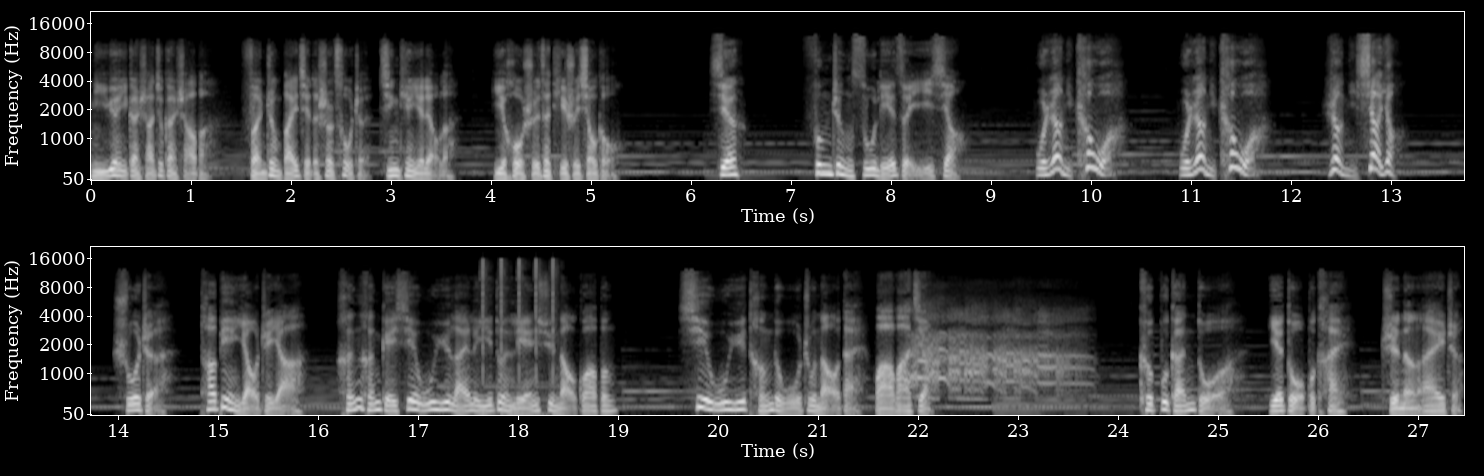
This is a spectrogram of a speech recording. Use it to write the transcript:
你愿意干啥就干啥吧，反正白姐的事凑着今天也了了，以后谁再提谁小狗。行。风正苏咧嘴一笑，我让你坑我，我让你坑我，让你下药。说着，他便咬着牙，狠狠给谢无虞来了一顿连续脑瓜崩。谢无虞疼得捂住脑袋，哇哇叫，可不敢躲，也躲不开，只能挨着。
